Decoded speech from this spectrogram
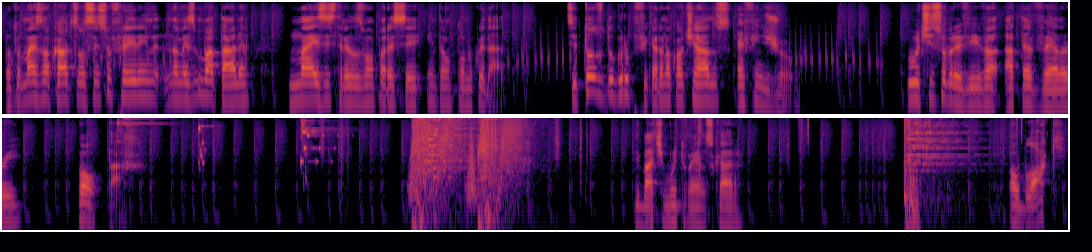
Quanto mais nocautes vocês sofrerem na mesma batalha, mais estrelas vão aparecer, então tome cuidado. Se todos do grupo ficarem nocauteados, é fim de jogo. Lute e sobreviva até Valerie voltar. Bate muito menos, cara. Ó o block.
